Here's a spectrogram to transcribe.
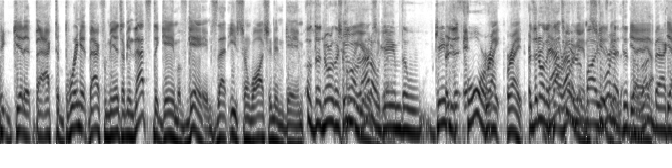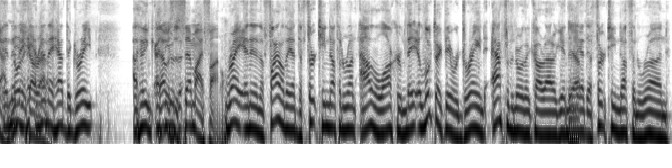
to get it back, to bring it back from the edge. I mean, that's the game of games, that Eastern Washington game. Oh, the Northern Colorado game, the game the, before. Right, right. Or the Northern that's Colorado game. Bobby Moorehead did the yeah, run back. Yeah, and, then Northern they, Colorado. and then they had the great I think that I think was, was the semifinal, right? And then in the final, they had the thirteen nothing run out of the locker room. They it looked like they were drained after the Northern Colorado game. Then yep. they had the thirteen nothing run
